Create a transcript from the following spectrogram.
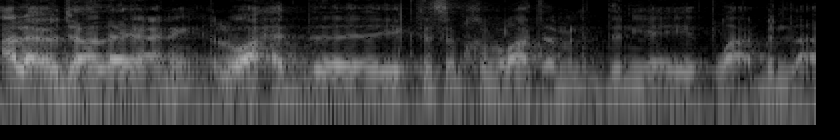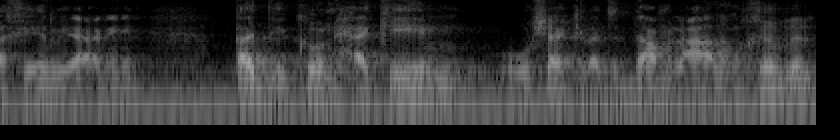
على عجالة يعني. الواحد يكتسب خبراته من الدنيا يطلع بالاخير يعني قد يكون حكيم وشكله قدام العالم خبل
